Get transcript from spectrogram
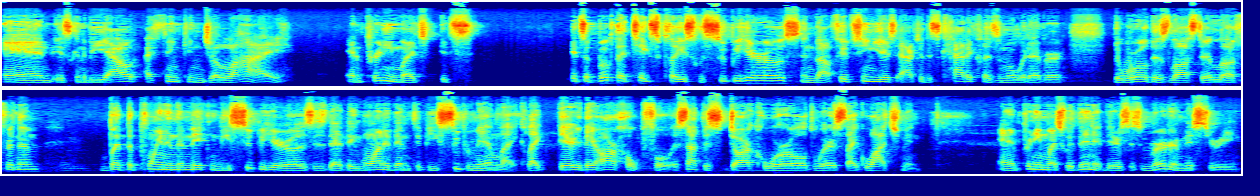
and it's going to be out, I think, in July. And pretty much, it's it's a book that takes place with superheroes, and about 15 years after this cataclysm or whatever, the world has lost their love for them. But the point in them making these superheroes is that they wanted them to be Superman-like, like they they are hopeful. It's not this dark world where it's like Watchmen and pretty much within it there's this murder mystery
